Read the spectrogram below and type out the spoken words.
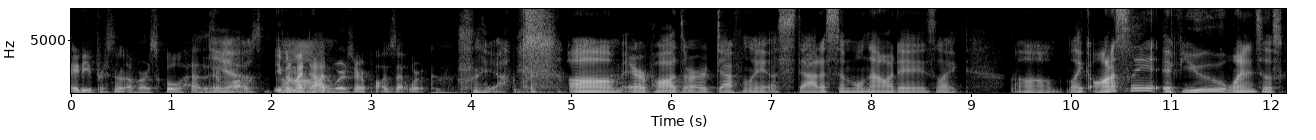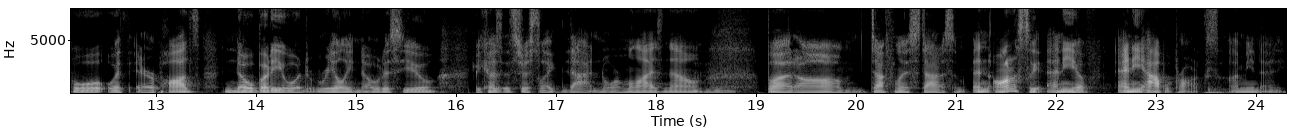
80% of our school has Yeah. AirPods. Even my dad Um, wears AirPods at work. yeah. Um, AirPods are definitely a status symbol nowadays. Like, um, like honestly, if you went into the school with AirPods, nobody would really notice you because it's just like that normalized now. Mhm. But um, definitely a status. And honestly, any of any Apple products. I mean, any.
